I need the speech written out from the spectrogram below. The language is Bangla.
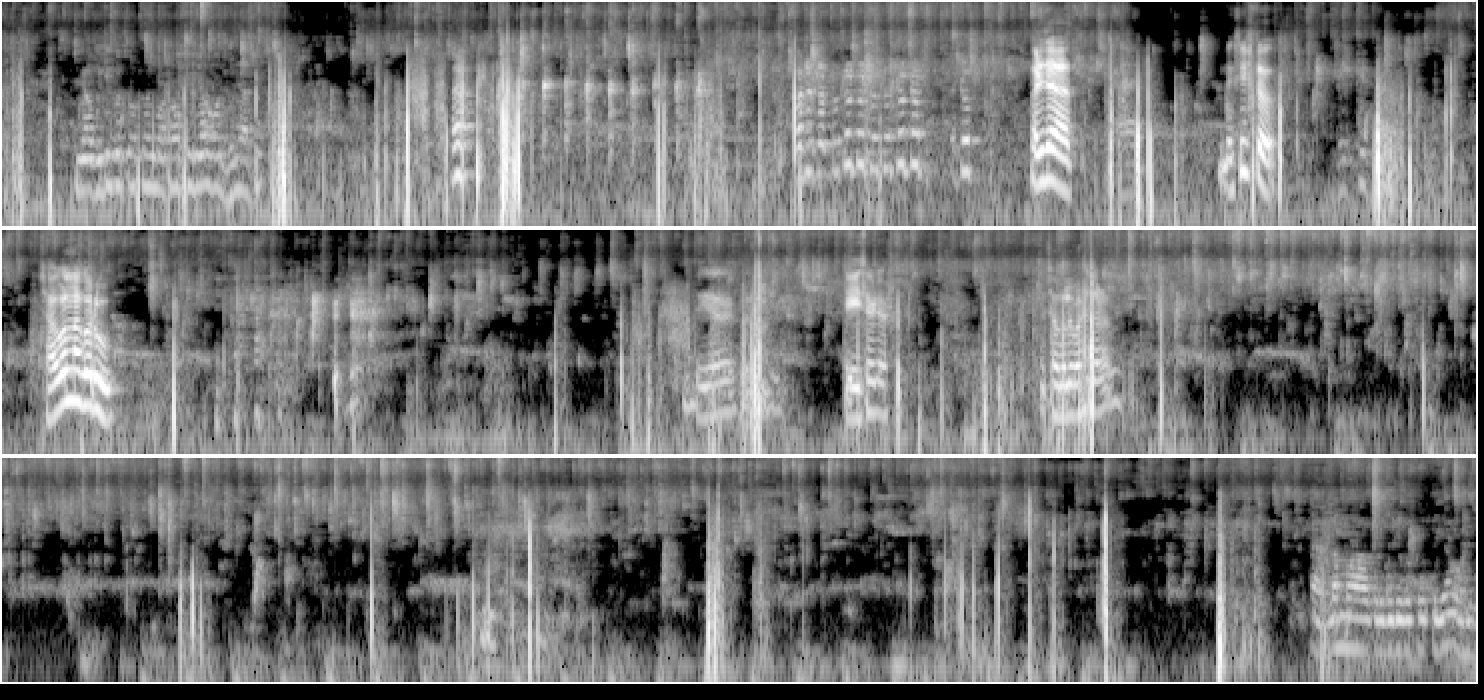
হরিজাত দেখছিস তো? ছাগল না গরু? এই সাইডে আসো। ছাগলের পাশে দাঁড়াবে লম্বা করে ভিডিও করতে যাও ওর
